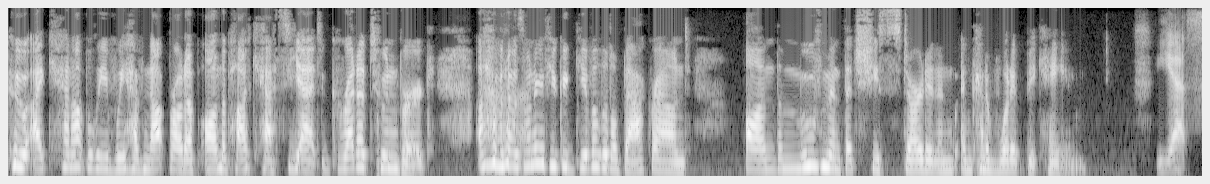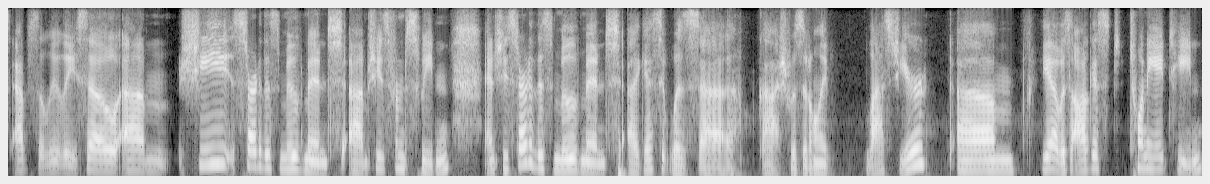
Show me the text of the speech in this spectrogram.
who I cannot believe we have not brought up on the podcast yet, Greta Thunberg. Um, and I was ah. wondering if you could give a little background on the movement that she started and, and kind of what it became. Yes, absolutely. So um, she started this movement. Um, she's from Sweden, and she started this movement. I guess it was, uh, gosh, was it only last year? Um, yeah, it was August 2018,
